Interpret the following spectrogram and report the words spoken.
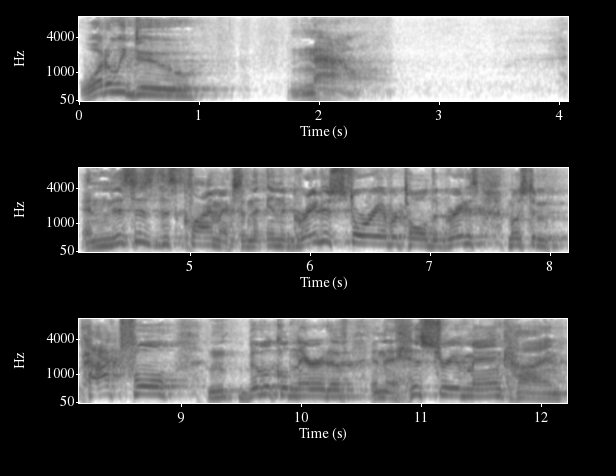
What do we do now? And this is this climax in the, in the greatest story ever told, the greatest, most impactful biblical narrative in the history of mankind.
